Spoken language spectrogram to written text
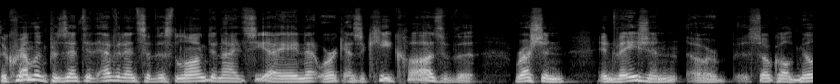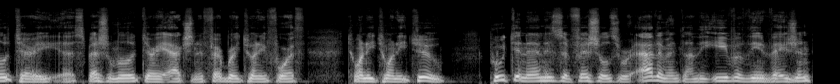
The Kremlin presented evidence of this long denied CIA network as a key cause of the Russian invasion or so called military, uh, special military action of February 24th, 2022. Putin and his officials were adamant on the eve of the invasion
